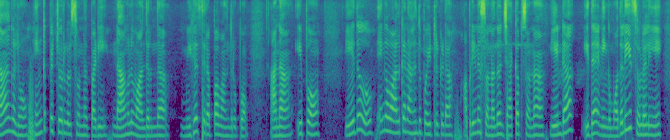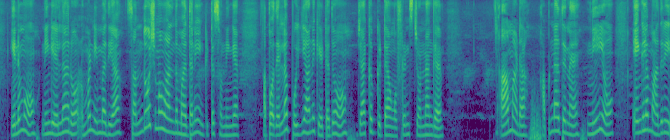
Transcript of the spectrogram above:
நாங்களும் எங்கள் பெற்றோர்கள் சொன்னபடி நாங்களும் வாழ்ந்திருந்தா மிக சிறப்பாக வாழ்ந்திருப்போம். ஆனால் இப்போ ஏதோ எங்கள் வாழ்க்கை நகர்ந்து போயிட்டுருக்குடா அப்படின்னு சொன்னதும் ஜேக்கப் சொன்னால் ஏண்டா இதை நீங்கள் முதலையே சொல்லலையே. என்னமோ நீங்கள் எல்லாரும் ரொம்ப நிம்மதியாக சந்தோஷமாக வாழ்ந்த மாதிரி தானே என்கிட்ட சொன்னீங்க. அப்போ அதெல்லாம் பொய்யான்னு கேட்டதும் ஜேக்கப் கிட்ட அவங்க ஃப்ரெண்ட்ஸ் சொன்னாங்க ஆமாடா அப்படின்னா தானே நீயும் எங்களை மாதிரி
